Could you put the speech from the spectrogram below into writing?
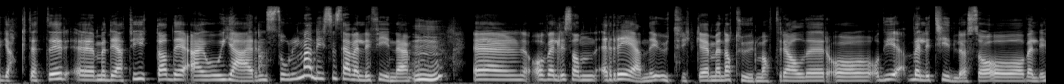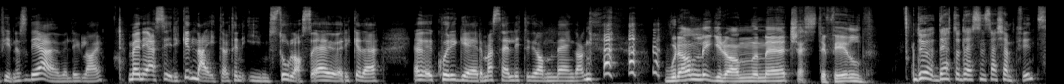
jakt etter, med men det er til hytta, det er jo Jærenstolene. De syns jeg er veldig fine. Mm. Eh, og veldig sånn rene i uttrykket med naturmaterialer, og, og de er veldig tidløse og veldig fine, så de er jeg veldig glad i. Men jeg sier ikke nei takk til en Im-stol, altså. Jeg gjør ikke det. Jeg korrigerer meg selv litt grann med en gang. Hvordan ligger du an med Chesterfield? Du, det, det syns jeg er kjempefint.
